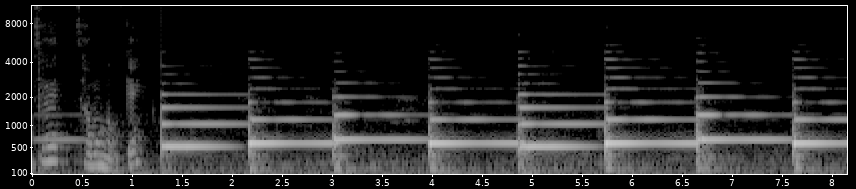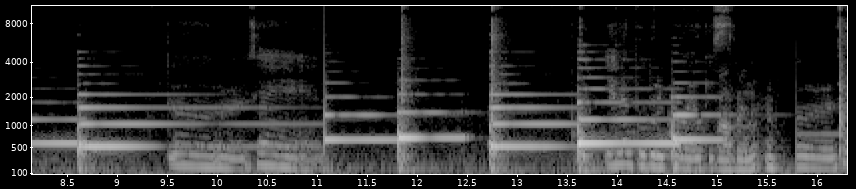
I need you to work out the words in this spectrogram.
셋, 4번 가볼게. 둘, 셋. 얘는 도돌이표가 여기 있어. 아 그랬네? 둘, 셋,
